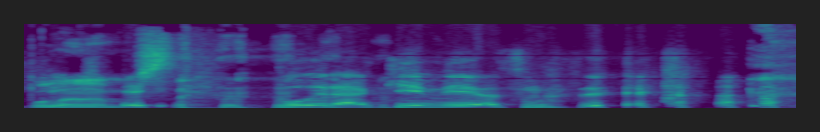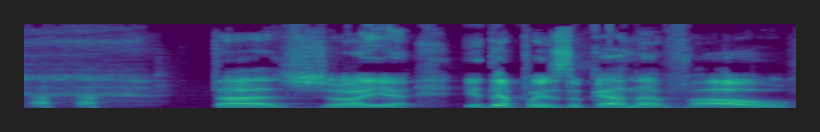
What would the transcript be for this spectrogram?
Pulamos. Por aqui mesmo. Tá joia. E depois do carnaval,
